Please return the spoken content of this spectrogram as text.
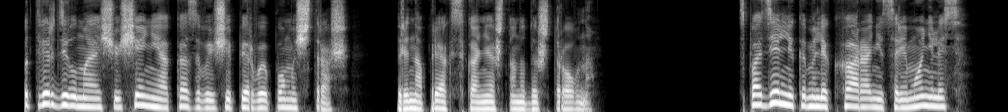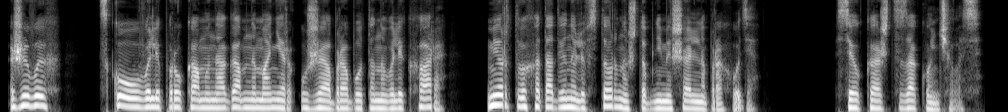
— подтвердил мои ощущения, оказывающий первую помощь страж. Перенапрягся, конечно, но дышит ровно. С подельниками Лекхара они церемонились. Живых сковывали по рукам и ногам на манер уже обработанного Лекхара. Мертвых отодвинули в сторону, чтобы не мешали на проходе. Все, кажется, закончилось.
